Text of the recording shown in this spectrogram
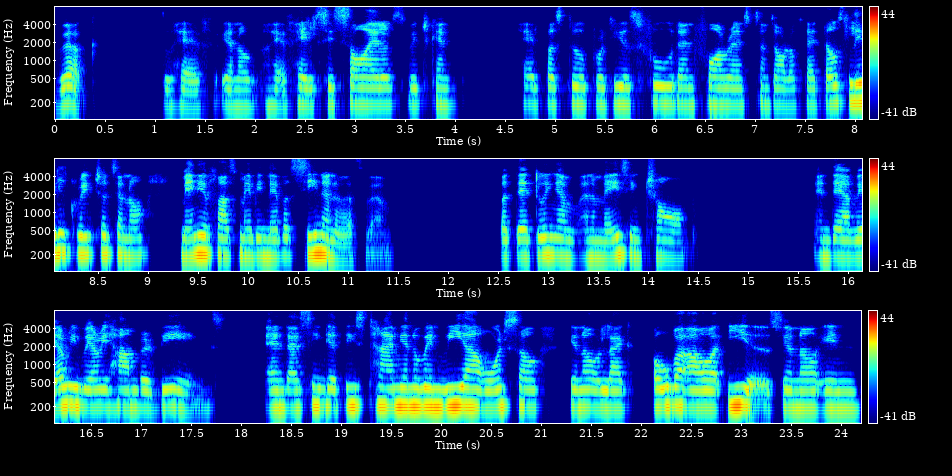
work to have, you know, have healthy soils, which can help us to produce food and forests and all of that. Those little creatures, you know, many of us maybe never seen an earthworm, but they're doing a, an amazing job. And they are very, very humble beings. And I think at this time, you know, when we are also, you know, like over our ears, you know, in,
